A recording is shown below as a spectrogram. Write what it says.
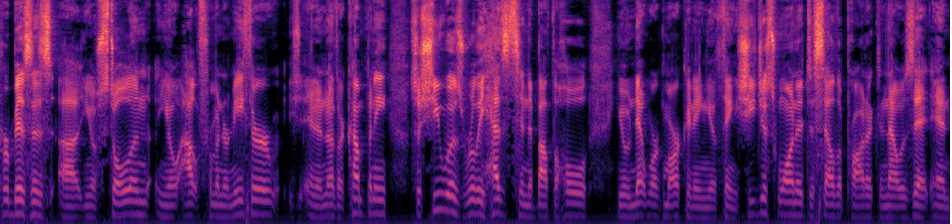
her business, uh, you know, stolen, you know, out from underneath her in another company. So she was really hesitant about the whole, you know, network marketing, you know, thing. She just wanted to sell the product and that was it. And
